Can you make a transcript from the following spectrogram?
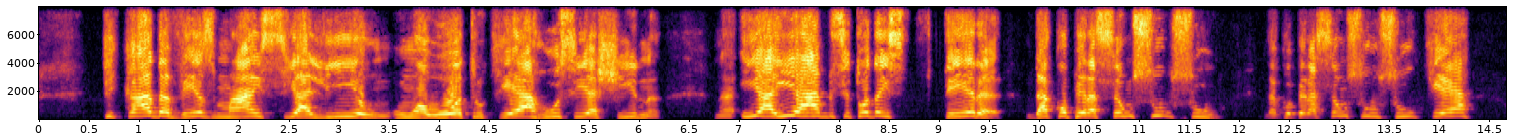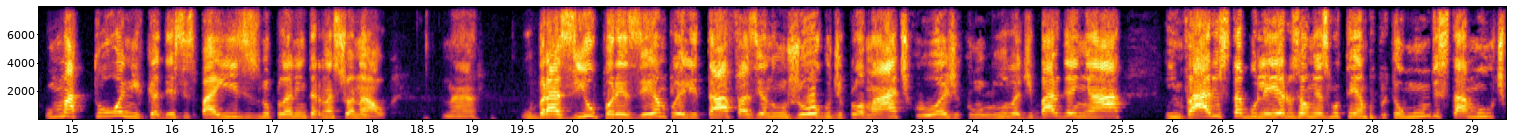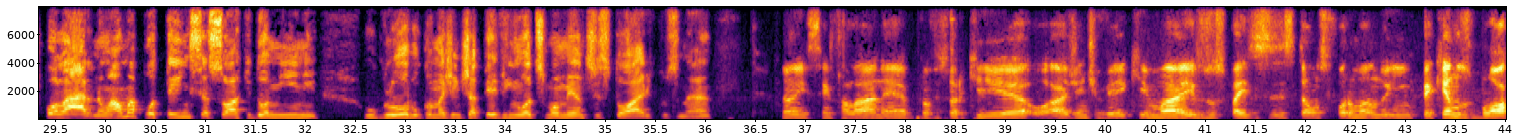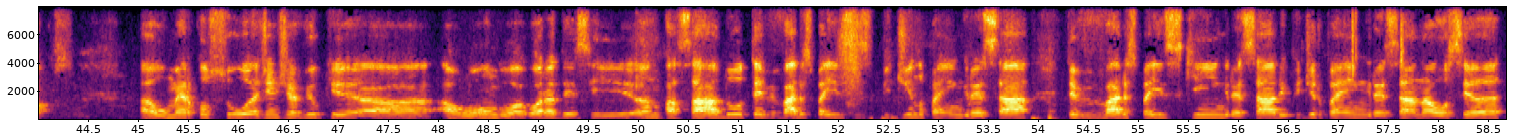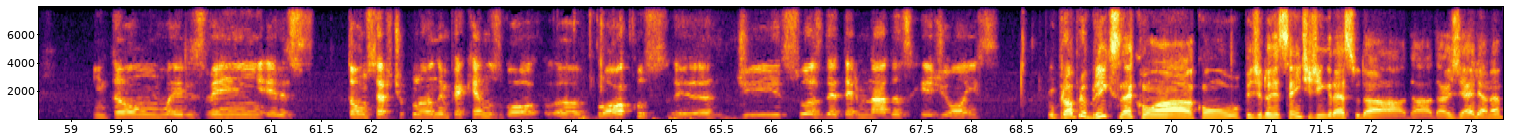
que cada vez mais se aliam um ao outro, que é a Rússia e a China. Né? E aí abre-se toda a esteira da cooperação Sul-Sul, da cooperação Sul-Sul, que é uma tônica desses países no plano internacional. Né? O Brasil, por exemplo, ele está fazendo um jogo diplomático hoje com Lula de barganhar em vários tabuleiros ao mesmo tempo, porque o mundo está multipolar, não há uma potência só que domine o globo, como a gente já teve em outros momentos históricos, né? Não, e sem falar, né, professor, que a gente vê que mais os países estão se formando em pequenos blocos ah, o Mercosul, a gente já viu que ah, ao longo agora desse ano passado, teve vários países pedindo para ingressar, teve vários países que ingressaram e pediram para ingressar na OCEAN. Então, eles vêm, eles estão se articulando em pequenos uh, blocos uh, de suas determinadas regiões. O próprio BRICS, né, com, a, com o pedido recente de ingresso da, da, da Argélia, né,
